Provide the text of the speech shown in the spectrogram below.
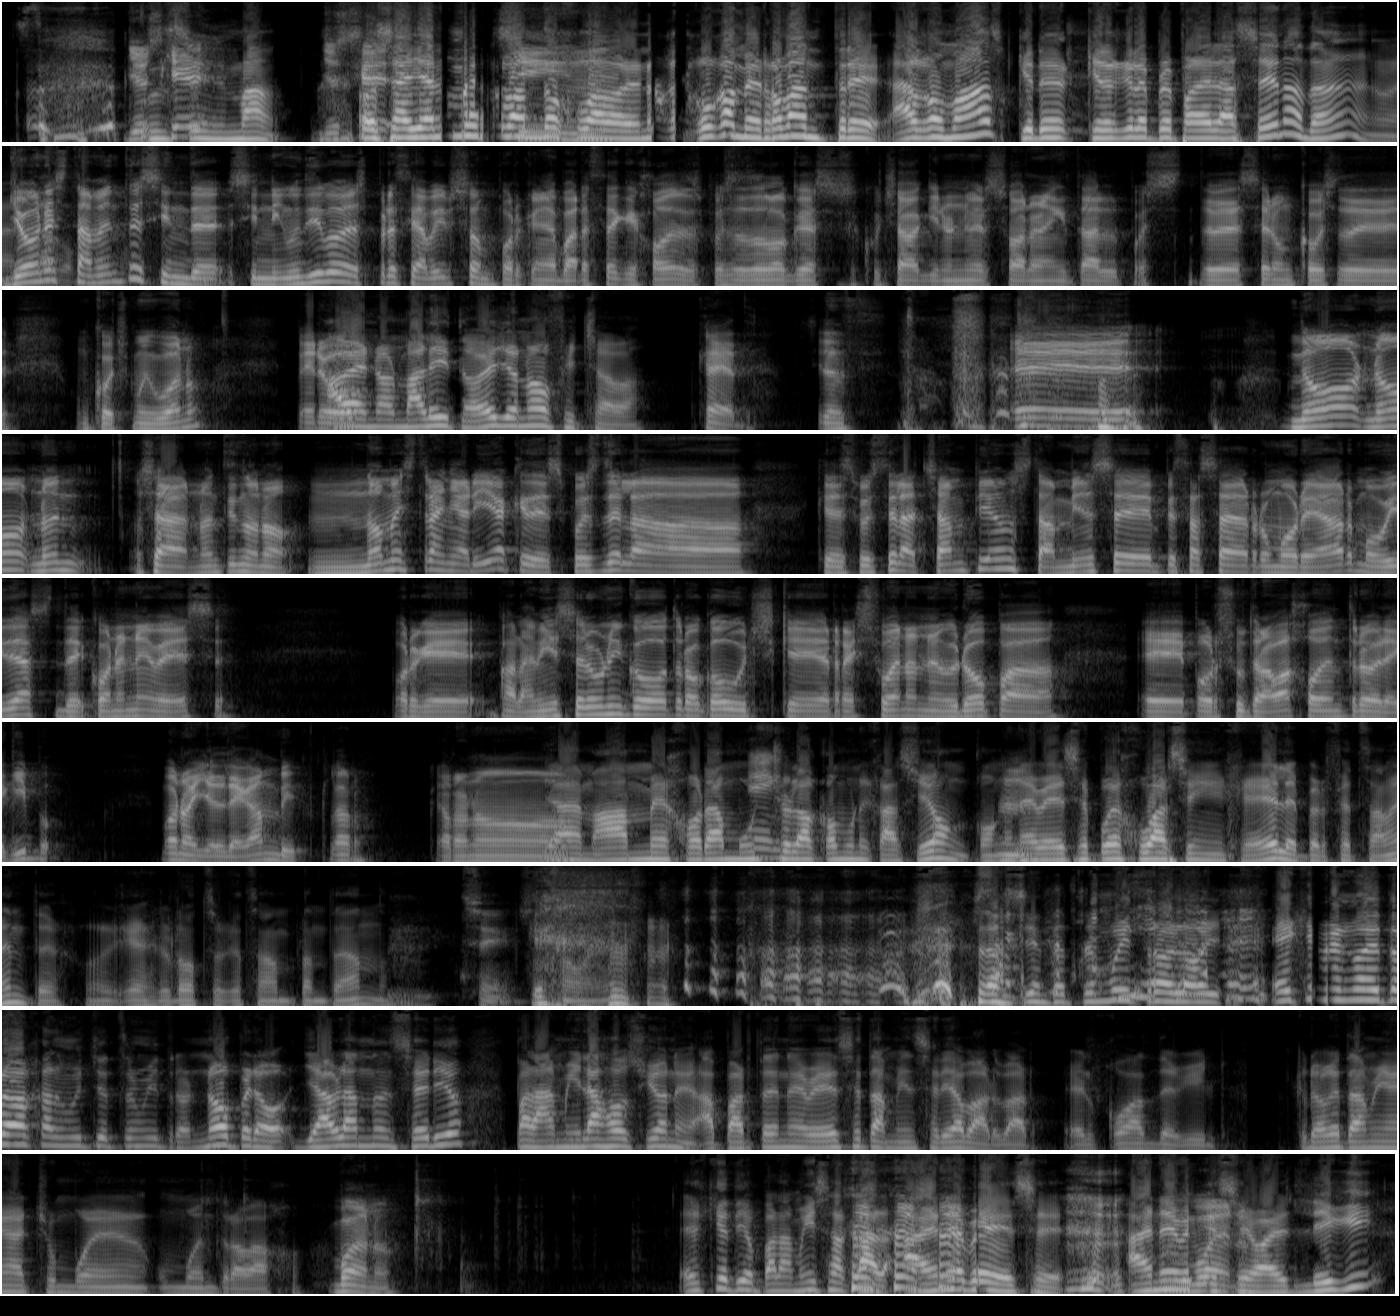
yo es un que, Sigman. yo es que- O sea, ya no me roban dos jugadores, ¿no? Me roban tres. ¿Algo más? ¿Quiere, quiere que le prepare la cena también? Yo honestamente, sin, de- sin ningún tipo de desprecio a Gibson, porque me parece que, joder, después de todo lo que has escuchado aquí en Universo Arena y tal, pues debe de ser un coach, de, un coach muy bueno. Pero... A ver, normalito, ¿eh? Yo no lo fichaba. Cállate, silencio. Eh, no, no, no, o sea, no entiendo, no. No me extrañaría que después de la que después de la Champions también se empezase a rumorear movidas de, con NBS. Porque para mí es el único otro coach que resuena en Europa eh, por su trabajo dentro del equipo. Bueno, y el de Gambit, claro. Que ahora no. Y además mejora mucho En- la comunicación. Con Mm. NBS puedes jugar sin IGL perfectamente, que es el roster que estaban planteando. Sí. Lo siento, estoy muy troll hoy. Es que vengo de trabajar mucho, estoy muy troll. No, pero ya hablando en serio, para mí las opciones, aparte de NBS, también sería Barbar, el coad de Gil. Creo que también ha hecho un buen, un buen trabajo. Bueno, Es que, tío, para mí sacar a NBS, a NBS Bueno. o a Sliggy,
